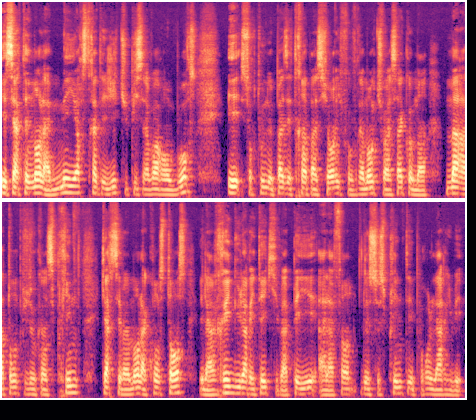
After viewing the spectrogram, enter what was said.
et certainement la meilleure stratégie que tu puisses avoir en bourse et surtout ne pas être impatient. Il faut vraiment que tu vois ça comme un marathon plutôt qu'un sprint, car c'est vraiment la constance et la régularité qui va payer à la fin de ce sprint et pour l'arrivée.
